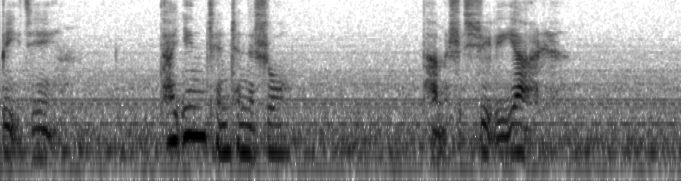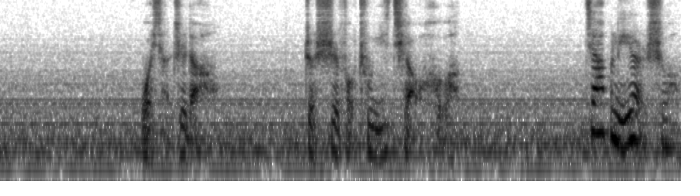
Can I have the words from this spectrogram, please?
毕竟，他阴沉沉地说：“他们是叙利亚人。”我想知道，这是否出于巧合？加布里尔说：“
